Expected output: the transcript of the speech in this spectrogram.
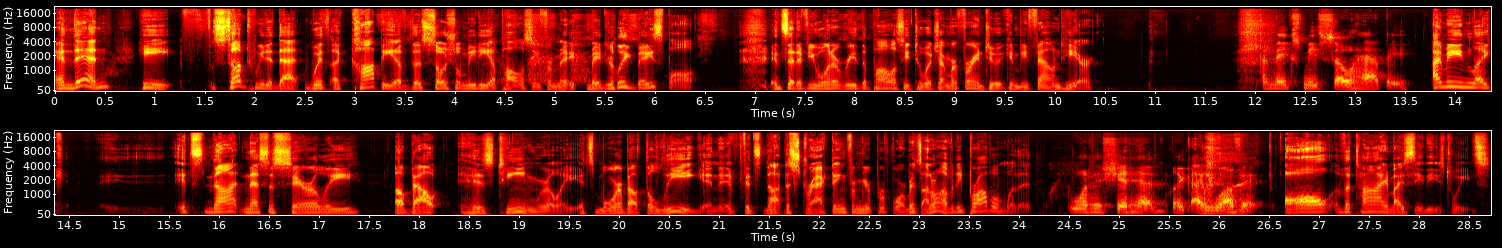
And then he f- subtweeted that with a copy of the social media policy from Ma- Major League Baseball and said, if you want to read the policy to which I'm referring to, it can be found here. That makes me so happy. I mean, like, it's not necessarily about his team, really. It's more about the league. And if it's not distracting from your performance, I don't have any problem with it. What a shithead. Like I love it. All the time I see these tweets.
